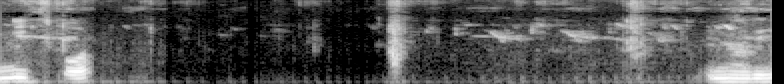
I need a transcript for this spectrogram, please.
পিকনিক স্পট নদী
